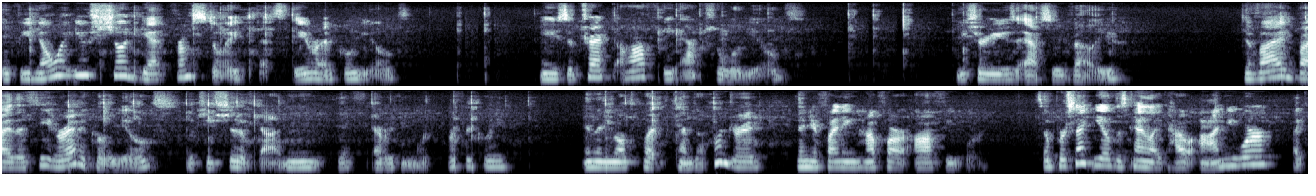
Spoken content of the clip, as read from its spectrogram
if you know what you should get from stoich, that's theoretical yields, and you subtract off the actual yields, Be sure you use absolute value, divide by the theoretical yields, which you should have gotten if everything worked perfectly, and then you multiply it times 100, then you're finding how far off you were. So percent yield is kind of like how on you were, like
